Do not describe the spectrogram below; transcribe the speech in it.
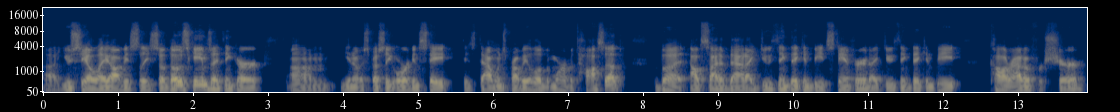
Uh, UCLA, obviously. So those games, I think, are, um, you know, especially Oregon State is that one's probably a little bit more of a toss up. But outside of that, I do think they can beat Stanford. I do think they can beat Colorado for sure.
